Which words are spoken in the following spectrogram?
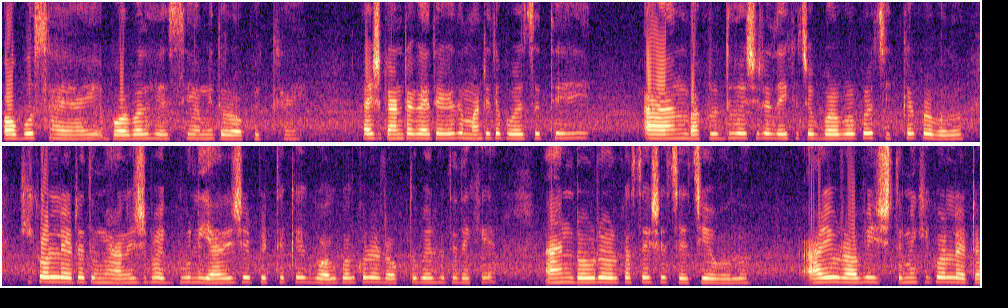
অবসায়ায় বরবাদ হয়েছে আমি তোর অপেক্ষায়। আইস গানটা গাইতে গাইতে মাটিতে পড়ে আন বাকরুদ্ধ হয়ে সেটা দেখে চোখ বড় বড় করে চিৎকার করে বলো কি করলে এটা তুমি আনিস ভাই গুলি? আরিসের পেট থেকে গল গল করে রক্ত বের হতে দেখে আয়ন দৌড়ে ওর কাছে এসে চেঁচিয়ে বলল, আরে রাবিশ, তুমি কি করলে এটা?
